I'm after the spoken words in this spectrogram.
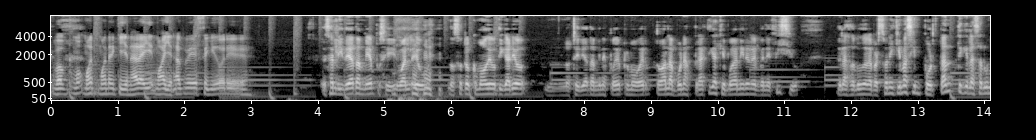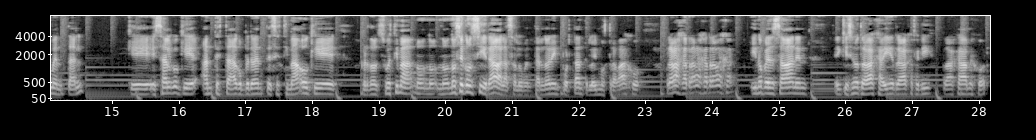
Vamos a tener que llenar ahí, vamos a llenar de seguidores. Esa es la idea también, pues igual nosotros como boticario, nuestra idea también es poder promover todas las buenas prácticas que puedan ir en el beneficio de la salud de la persona y qué más importante que la salud mental, que es algo que antes estaba completamente desestimado o que, perdón, subestimada, no, no, no, no se consideraba la salud mental, no era importante, los mismos trabajos, trabaja, trabaja, trabaja, y no pensaban en, en que si uno trabaja bien, trabaja feliz, trabajaba mejor.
